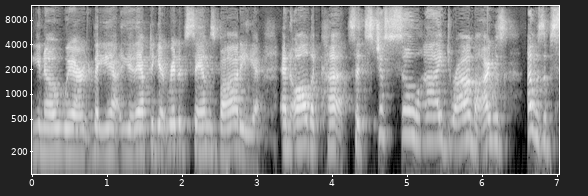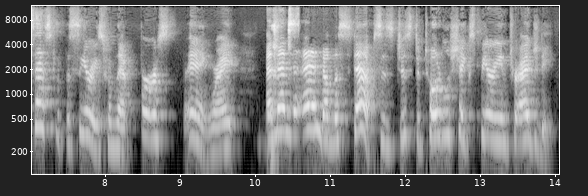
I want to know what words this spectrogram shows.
you know, where they, they have to get rid of Sam's body and all the cuts. It's just so high drama. I was, I was obsessed with the series from that first thing, right? And then the end on the steps is just a total Shakespearean tragedy,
